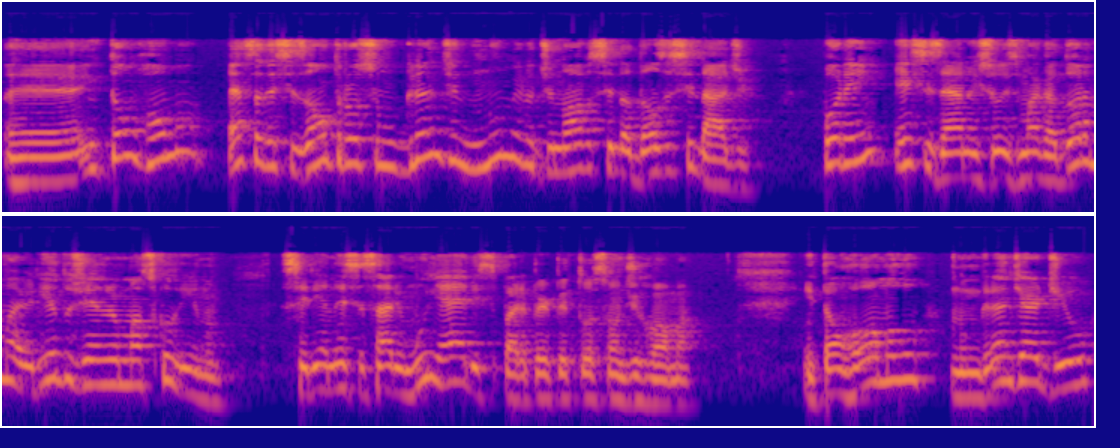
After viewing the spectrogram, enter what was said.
É, então, Roma, essa decisão trouxe um grande número de novos cidadãos à cidade. Porém, esses eram em sua esmagadora maioria do gênero masculino. Seria necessário mulheres para a perpetuação de Roma. Então Rômulo, num grande ardil,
